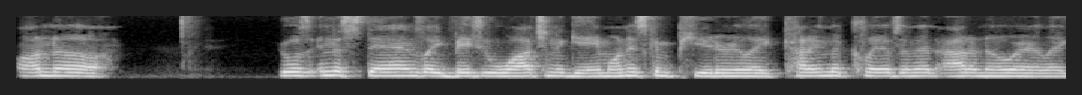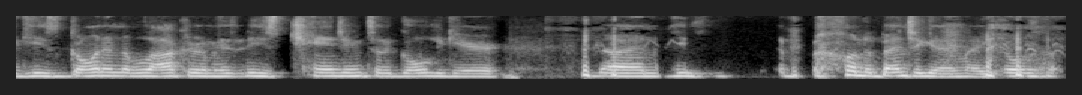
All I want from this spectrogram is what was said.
on uh he was in the stands like basically watching the game on his computer like cutting the clips and then out of nowhere like he's going in the locker room he's, he's changing to the goalie gear and he's on the bench again like it was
